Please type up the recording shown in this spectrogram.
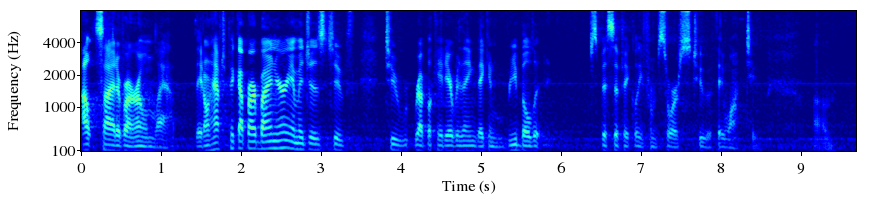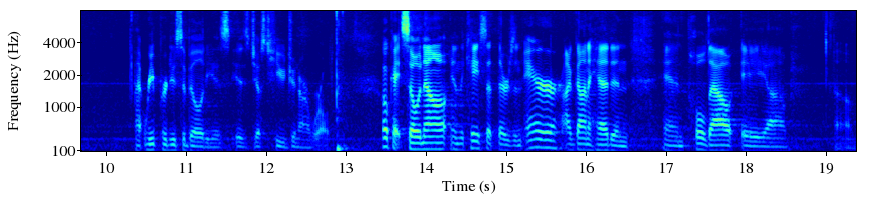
outside of our own lab. They don't have to pick up our binary images to, to replicate everything. They can rebuild it specifically from source too if they want to. Um, that reproducibility is, is just huge in our world. Okay, so now in the case that there's an error, I've gone ahead and, and pulled out a, uh, um,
